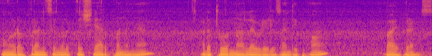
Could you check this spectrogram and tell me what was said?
உங்களோட ஃப்ரெண்ட்ஸுங்களுக்கு ஷேர் பண்ணுங்கள் அடுத்து ஒரு நல்ல வீடியோவில் சந்திப்போம். பாய் ஃப்ரெண்ட்ஸ்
